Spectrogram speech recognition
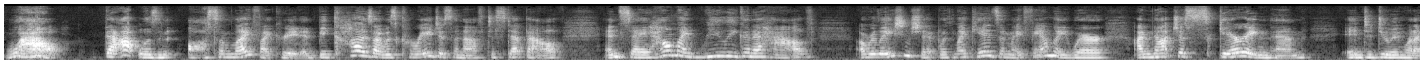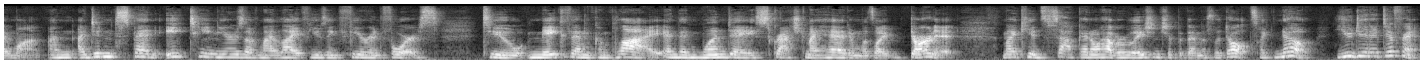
wow, that was an awesome life I created because I was courageous enough to step out and say, how am I really going to have a relationship with my kids and my family where I'm not just scaring them into doing what I want. I'm, I didn't spend 18 years of my life using fear and force to make them comply and then one day scratched my head and was like, darn it, my kids suck. I don't have a relationship with them as adults. Like, no, you did it different.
